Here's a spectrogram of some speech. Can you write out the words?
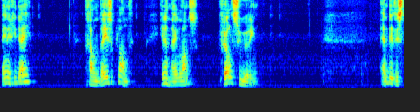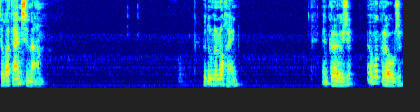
Enig idee? Het gaat om deze plant in het Nederlands veldzuring. En dit is de Latijnse naam. We doen er nog een. Een kreuze, of een kroze,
